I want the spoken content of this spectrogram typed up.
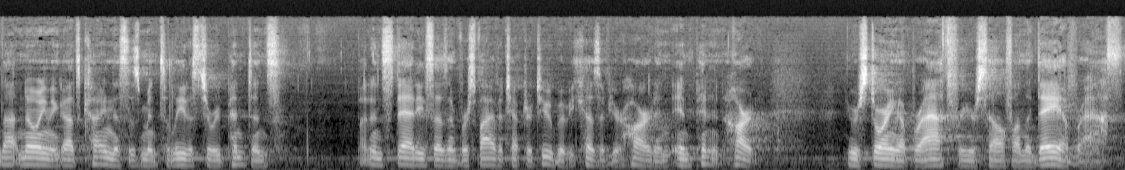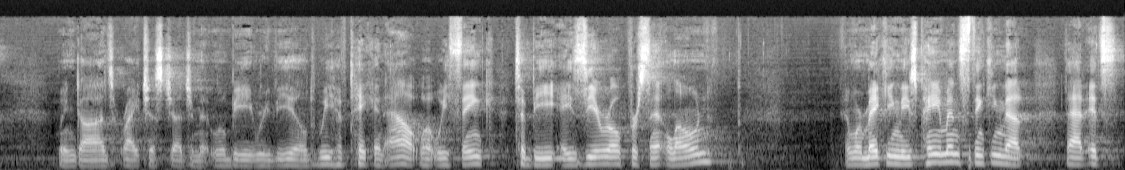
Not knowing that God's kindness is meant to lead us to repentance. But instead, he says in verse 5 of chapter 2, but because of your heart, an impenitent heart, You are storing up wrath for yourself on the day of wrath when God's righteous judgment will be revealed. We have taken out what we think to be a 0% loan, and we're making these payments thinking that, that it's,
